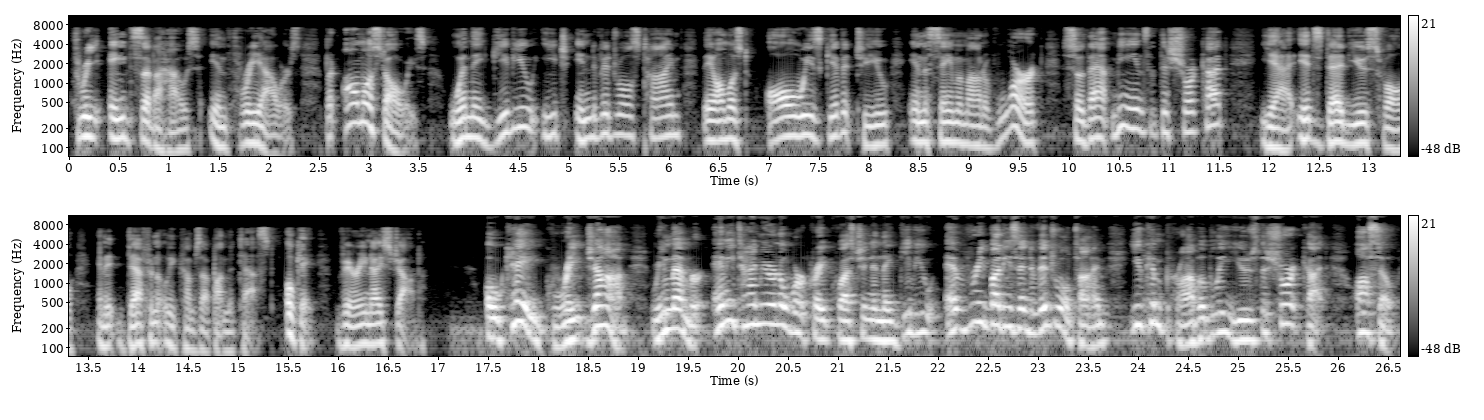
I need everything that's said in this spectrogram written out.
three eighths of a house in three hours. But almost always, when they give you each individual's time, they almost always give it to you in the same amount of work. So that means that this shortcut, yeah, it's dead useful and it definitely comes up on the test. Okay, very nice job. Okay, great job. Remember, anytime you're in a work rate question and they give you everybody's individual time, you can probably use the shortcut. Also,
